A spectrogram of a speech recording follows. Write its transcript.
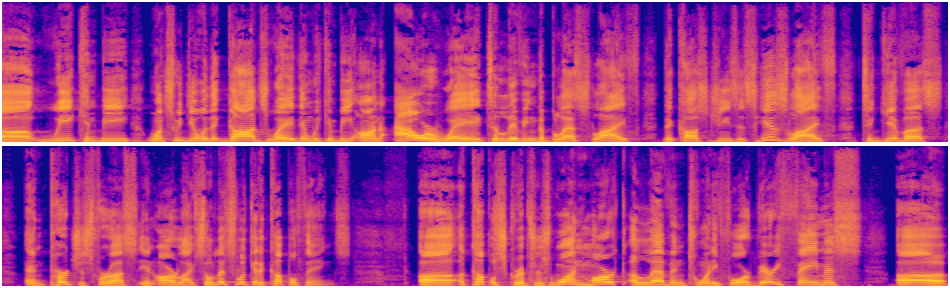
uh, we can be, once we deal with it God's way, then we can be on our way to living the blessed life that cost Jesus his life to give us and purchase for us in our life. So let's look at a couple things. Uh, a couple scriptures. One, Mark 11 24, very famous uh,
